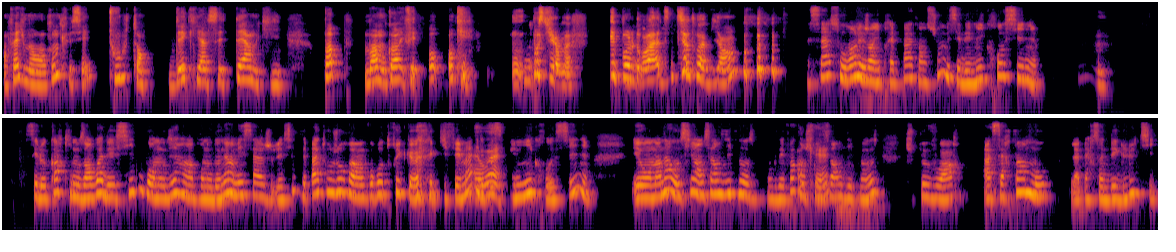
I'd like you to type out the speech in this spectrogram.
En fait, je me rends compte que c'est tout le temps. Dès qu'il y a ces termes qui pop, moi, mon corps, il fait Oh, ok, posture, meuf, épaule droite, tiens-toi bien. Ça, souvent, les gens n'y prêtent pas attention, mais c'est des micro-signes c'est le corps qui nous envoie des signes pour nous dire, pour nous donner un message. Les signes, c'est pas toujours un gros truc euh, qui fait mal, eh c'est des micro-signes. Et on en a aussi en séance d'hypnose. Donc, des fois, quand je fais une séance d'hypnose, je peux voir à certains mots, la personne déglutit,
